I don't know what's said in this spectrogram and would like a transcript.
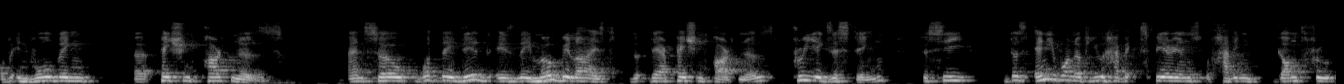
of involving uh, patient partners. And so what they did is they mobilized th their patient partners, pre-existing, to see, does any one of you have experience of having gone through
